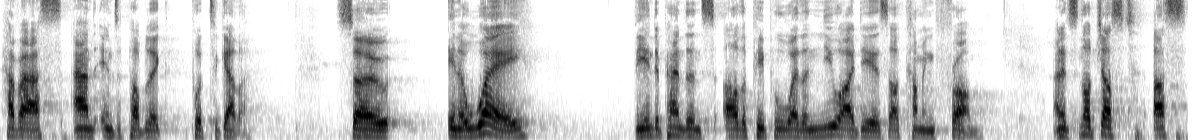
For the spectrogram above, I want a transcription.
Havas, and Interpublic put together. So, in a way, the independents are the people where the new ideas are coming from. And it's not just us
